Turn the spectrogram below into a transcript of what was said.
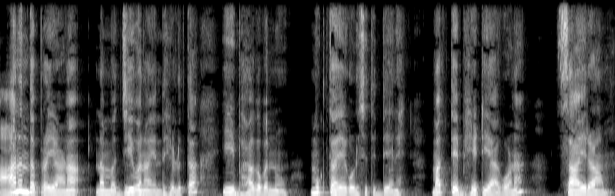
ಆನಂದ ಪ್ರಯಾಣ ನಮ್ಮ ಜೀವನ ಎಂದು ಹೇಳುತ್ತಾ ಈ ಭಾಗವನ್ನು ಮುಕ್ತಾಯಗೊಳಿಸುತ್ತಿದ್ದೇನೆ. ಮತ್ತೆ ಭೇಟಿಯಾಗೋಣ. ಸಾಯಿರಾಮ್.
